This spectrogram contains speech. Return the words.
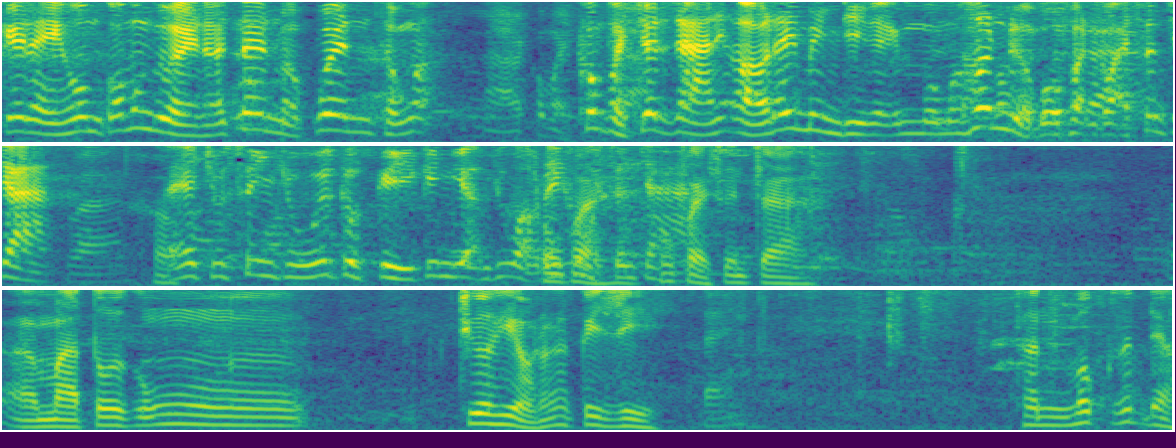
Cây này hôm có một người nói tên mà quên thống ạ. Không phải chân trà nhưng ở đây mình thì lại hơn nửa bộ phận gọi sơn trà. Không. Đấy chú sinh chú ấy cực kỳ kinh nghiệm chú bảo đây không không phải phải sơn trà. không phải sơn trà. À, mà tôi cũng chưa hiểu nó là cây gì. Đấy. Thân mốc rất đẹp.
